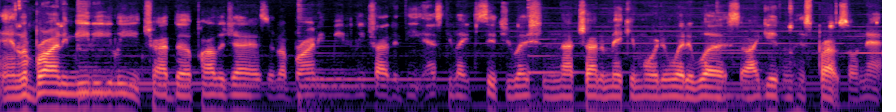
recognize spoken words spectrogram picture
And LeBron immediately tried to apologize, and LeBron immediately tried to de escalate the situation and not try to make it more than what it was. So I give him his props on that.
